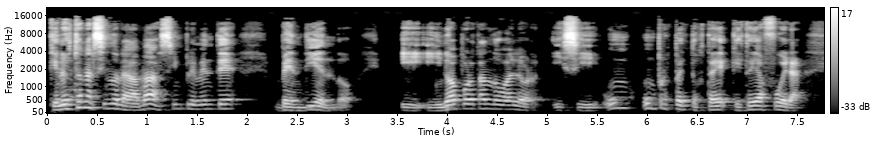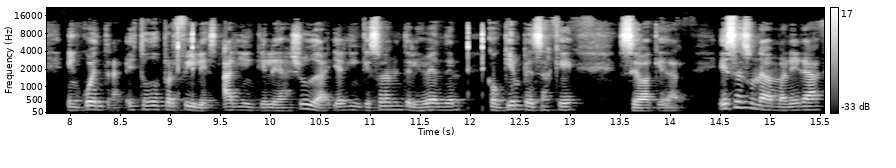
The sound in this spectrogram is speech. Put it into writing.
que no están haciendo nada más, simplemente vendiendo y, no aportando valor. Y si un, prospecto que está ahí afuera encuentra estos dos perfiles, alguien que les ayuda y alguien que solamente les venden, ¿con quién pensás que se va a quedar. Esa es una manera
